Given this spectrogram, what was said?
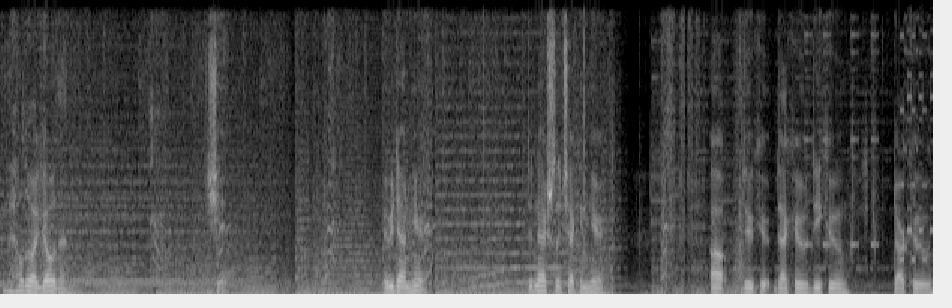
Where the hell do I go then? Shit. Maybe down here. Didn't actually check in here. Oh, Dooku, Deku, Deku, Darku,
